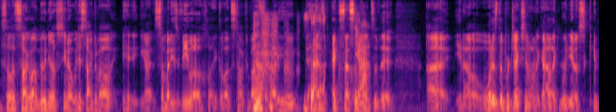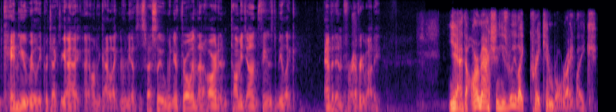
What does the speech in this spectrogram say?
So let's talk about Munoz. You know, we just talked about uh, somebody's velo. Like, let's talk about somebody who has excess yeah. amounts of it uh, you know, what is the projection on a guy like Munoz, and can you really project a guy on a guy like Munoz, especially when you're throwing that hard and Tommy John seems to be like evident for everybody? Yeah, the arm action, he's really like Craig Kimbrel, right? Like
